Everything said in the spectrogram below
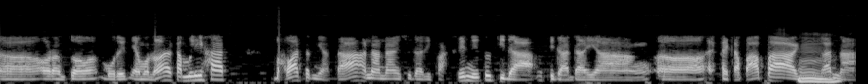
uh, orang tua murid yang menolak akan melihat bahwa ternyata anak-anak yang sudah divaksin itu tidak tidak ada yang uh, efek apa-apa gitu hmm. kan. Nah,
